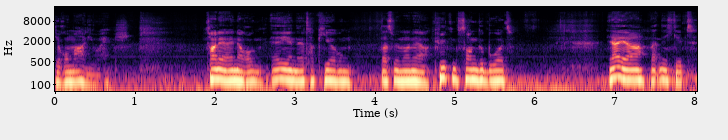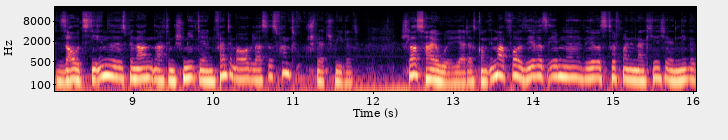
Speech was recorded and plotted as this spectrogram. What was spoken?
Die Romani-Wench. Tolle Erinnerung. Alien-Attackierung. Was will man mehr? Kükensong-Geburt. Ja, ja, was nicht gibt. Sauz. Die Insel ist benannt nach dem Schmied, der in Hourglass das Phantomschwert schmiedet. Schloss Hyrule. Ja, das kommt immer vor. Ceres-Ebene. Ceres trifft man in der Kirche in Link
